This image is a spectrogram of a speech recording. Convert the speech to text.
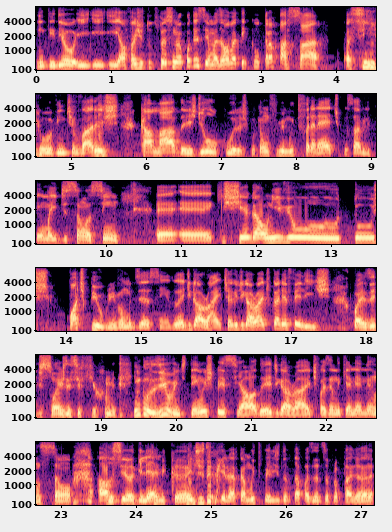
entendeu? E, e, e ela faz de tudo pra isso não acontecer, mas ela vai ter que ultrapassar assim, ouvinte, várias camadas de loucuras, porque é um filme muito frenético, sabe? Ele tem uma edição assim é, é, que chega ao nível dos Scott Pilgrim, vamos dizer assim, do Edgar Wright. Edgar Wright ficaria feliz com as edições desse filme. Inclusive, gente, tem um especial do Edgar Wright fazendo aqui a minha menção ao senhor Guilherme Cândido, que ele vai ficar muito feliz de estar fazendo essa propaganda.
